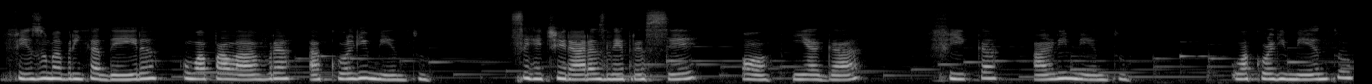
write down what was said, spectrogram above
Fiz uma brincadeira com a palavra acolhimento. Se retirar as letras C, O e H, fica alimento. O acolhimento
